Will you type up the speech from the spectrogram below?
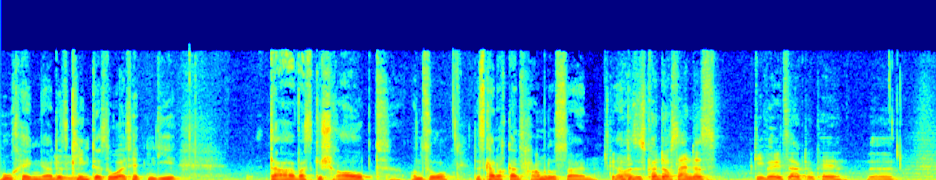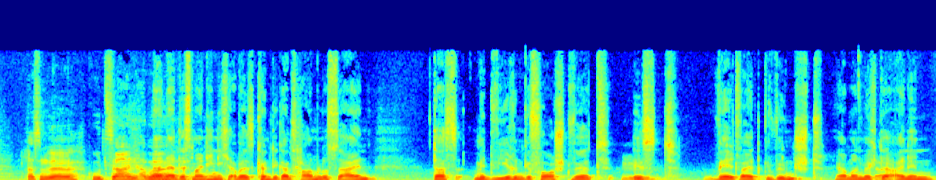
hoch hängen. Ja. Das mhm. klingt ja so, als hätten die da was geschraubt und so. Das kann auch ganz harmlos sein. Genau, also es könnte auch sein, dass die Welt sagt, okay, äh, lassen wir gut sein. Aber nein, nein, das meine ich nicht. Aber es könnte ganz harmlos sein, dass mit Viren geforscht wird, mhm. ist weltweit gewünscht. Ja, man möchte einen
